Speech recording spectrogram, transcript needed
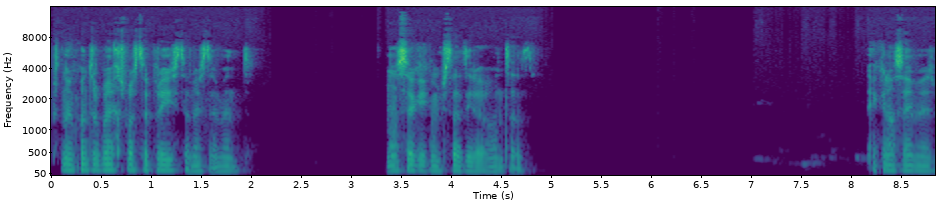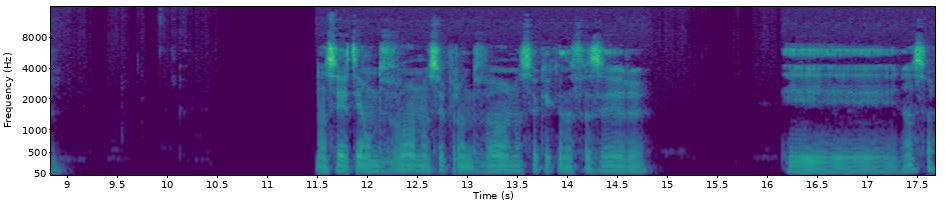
Porque não encontro bem resposta para isto, honestamente. Não sei o que é que me está a tirar a vontade. É que não sei mesmo. Não sei até onde vão, não sei para onde vão, não sei o que é que ando a fazer. E não sei.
